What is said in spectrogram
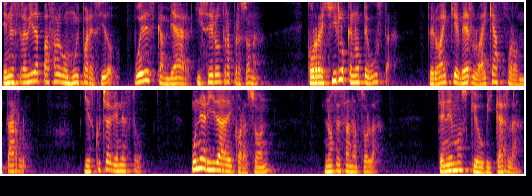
En nuestra vida pasa algo muy parecido. Puedes cambiar y ser otra persona. Corregir lo que no te gusta. Pero hay que verlo, hay que afrontarlo. Y escucha bien esto. Una herida del corazón no se sana sola. Tenemos que ubicarla.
